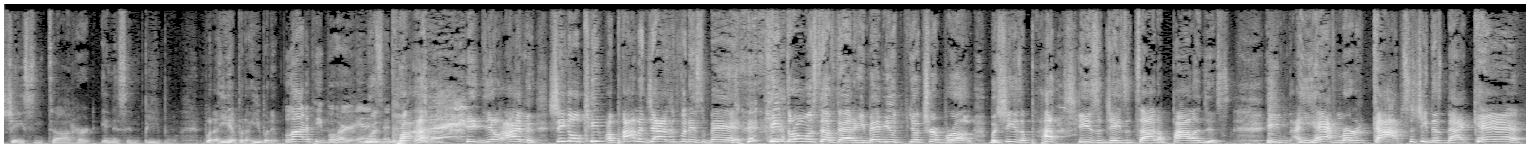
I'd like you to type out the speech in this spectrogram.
Jason Todd hurt innocent people. But he put he put. A lot of people hurt innocent pro- people. Yo, Ivan, she gonna keep apologizing for this man. keep throwing stuff at her. Maybe you'll, you'll trip her up, but she's a she's a Jason Todd apologist. He he half murdered cops, so she does not care.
